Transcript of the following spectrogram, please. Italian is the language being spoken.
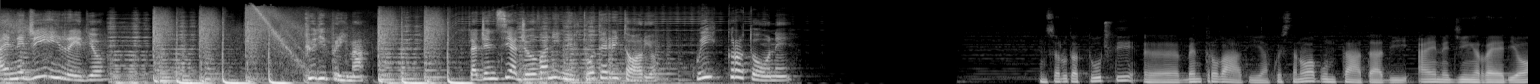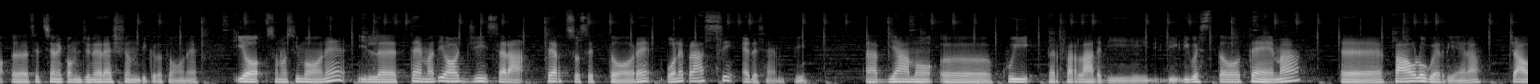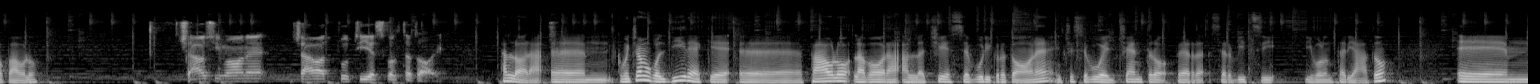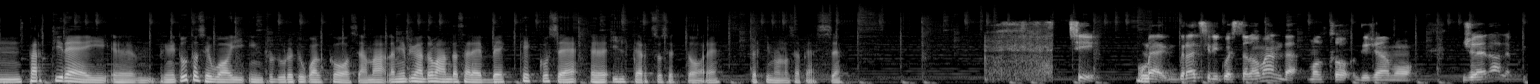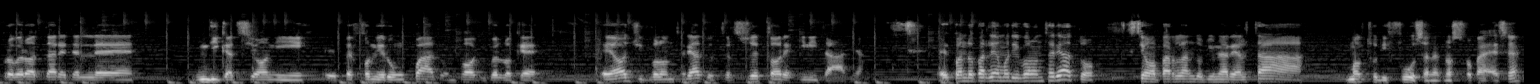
ANG in radio. Più di prima. L'agenzia Giovani nel tuo territorio. Qui Crotone. Un saluto a tutti, eh, bentrovati a questa nuova puntata di ANG in Radio, eh, sezione Com Generation di Crotone. Io sono Simone, il tema di oggi sarà terzo settore, buone prassi ed esempi. Abbiamo eh, qui per parlare di, di, di questo tema eh, Paolo Guerriera. Ciao Paolo. Ciao Simone, ciao a tutti gli ascoltatori. Allora, ehm, cominciamo col dire che eh, Paolo lavora al CSV di Crotone, il CSV è il Centro per Servizi di Volontariato. E, ehm, partirei, ehm, prima di tutto se vuoi introdurre tu qualcosa, ma la mia prima domanda sarebbe che cos'è eh, il terzo settore, per chi non lo sapesse. Sì, beh, grazie di questa domanda molto, diciamo, generale, proverò a dare delle indicazioni eh, per fornire un quadro un po' di quello che è oggi il volontariato e il terzo settore in Italia. Eh, quando parliamo di volontariato stiamo parlando di una realtà molto diffusa nel nostro paese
